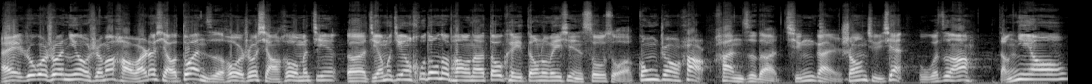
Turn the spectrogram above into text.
哎，如果说你有什么好玩的小段子，或者说想和我们进呃节目进行互动的朋友呢，都可以登录微信搜索公众号“汉字的情感双曲线”五个字啊，等你哦。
